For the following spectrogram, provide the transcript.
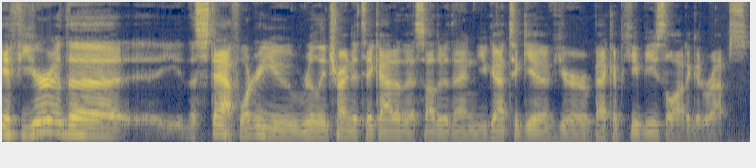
if you're the the staff, what are you really trying to take out of this other than you got to give your backup QBs a lot of good reps?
